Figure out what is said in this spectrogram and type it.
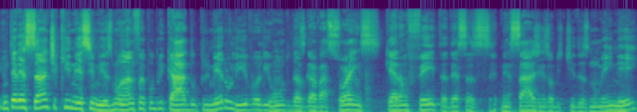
Interessante que nesse mesmo ano foi publicado o primeiro livro oriundo das gravações que eram feitas dessas mensagens obtidas no Meimei,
